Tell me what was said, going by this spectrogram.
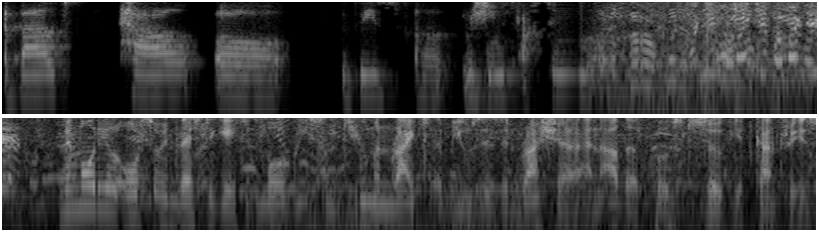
about how uh, these uh, regimes are similar. Memorial also investigated more recent human rights abuses in Russia and other post-Soviet countries.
